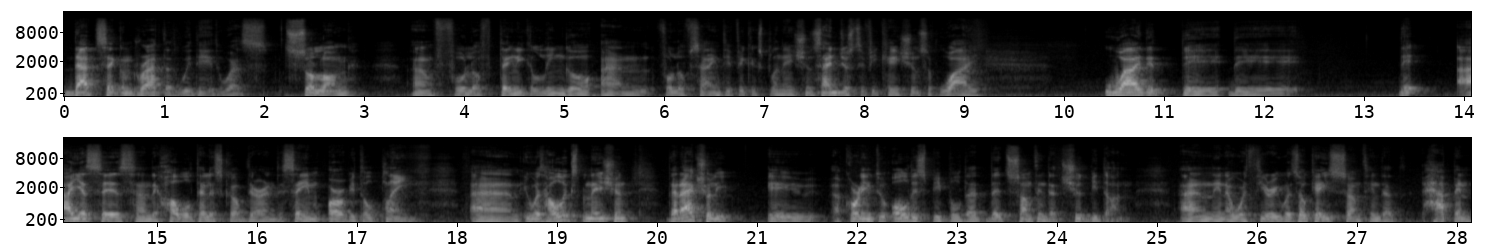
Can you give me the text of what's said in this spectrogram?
that second draft that we did was so long and full of technical lingo and full of scientific explanations and justifications of why why the the the, the ISS and the Hubble telescope they are in the same orbital plane, and it was a whole explanation that actually, uh, according to all these people, that that's something that should be done, and in our theory was okay, something that happened.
